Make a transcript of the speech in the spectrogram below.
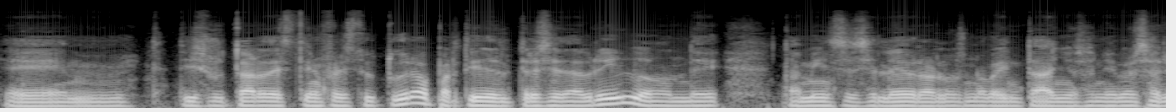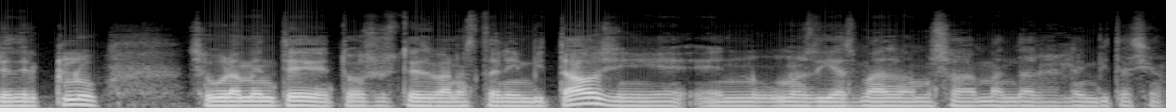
eh, disfrutar de esta infraestructura a partir del 13 de abril, donde también se celebra los 90 años aniversario del club. Seguramente todos ustedes van a estar invitados y en unos días más vamos a mandarles la invitación.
